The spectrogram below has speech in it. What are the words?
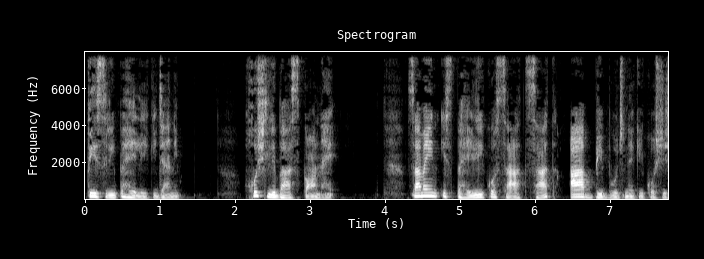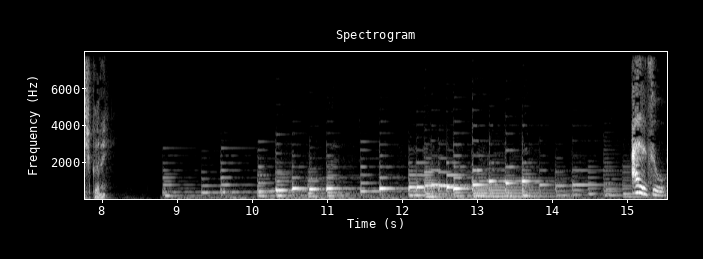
تیسری پہیلی کی جانب۔ خوش لباس کون ہے سامعین اس پہیلی کو ساتھ ساتھ آپ بھی بوجھنے کی کوشش کریں Also,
